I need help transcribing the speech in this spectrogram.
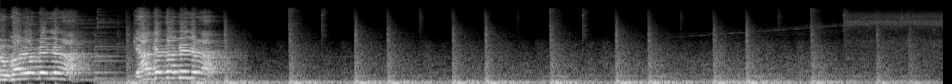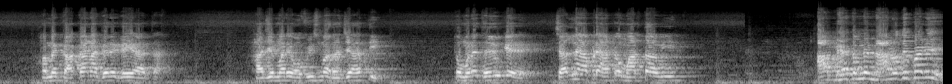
એ ઊભા રહ્યો બે જણા. ક્યાં ગયા તા બે જણા? અમે કાકાના ઘરે ગયા હતા. આજે મારે ઓફિસમાં રજા હતી. તો મને થયું કે ચાલ ને આપણે આટો મારતા આવીએ. આ મેં તમને ના નહોતી પાડી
